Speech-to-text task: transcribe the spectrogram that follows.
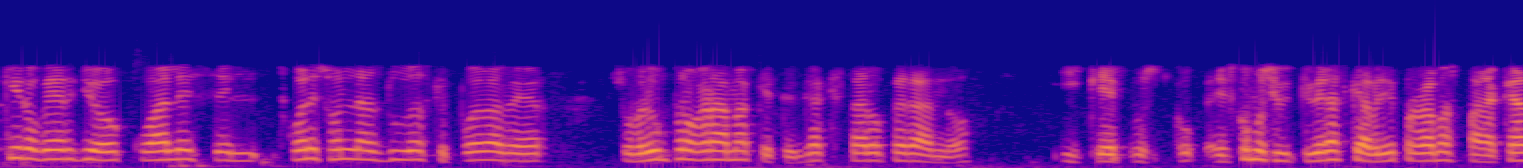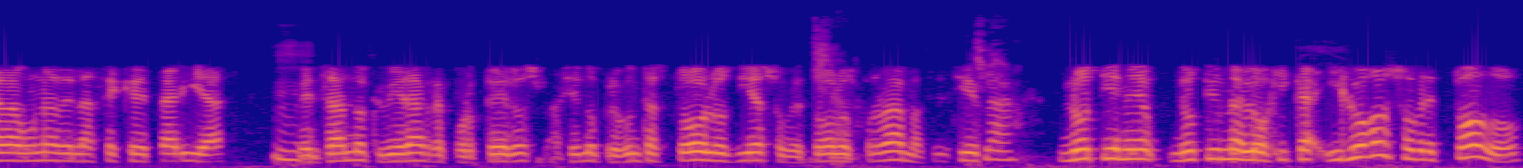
quiero ver yo cuál es el, cuáles son las dudas que pueda haber sobre un programa que tendría que estar operando y que pues es como si tuvieras que abrir programas para cada una de las secretarías pensando que hubiera reporteros haciendo preguntas todos los días sobre todos los programas. Es decir no tiene no tiene una lógica y luego sobre todo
